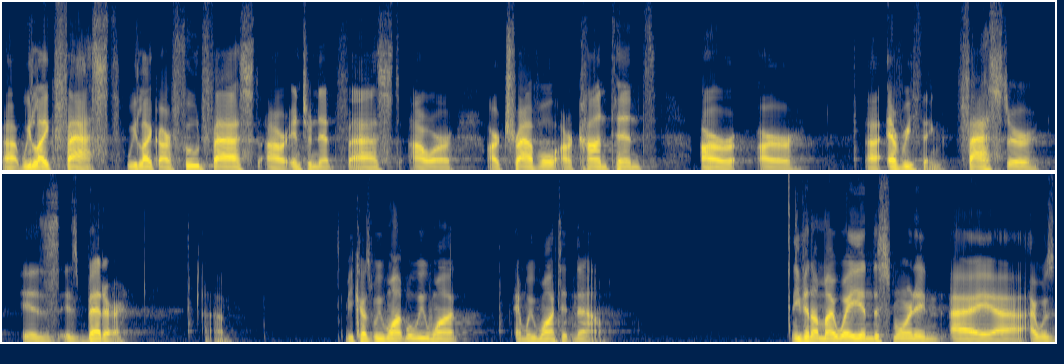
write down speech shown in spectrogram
Uh, we like fast. We like our food fast, our internet fast, our, our travel, our content, our, our uh, everything. Faster is, is better um, because we want what we want and we want it now. Even on my way in this morning, I, uh, I, was,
